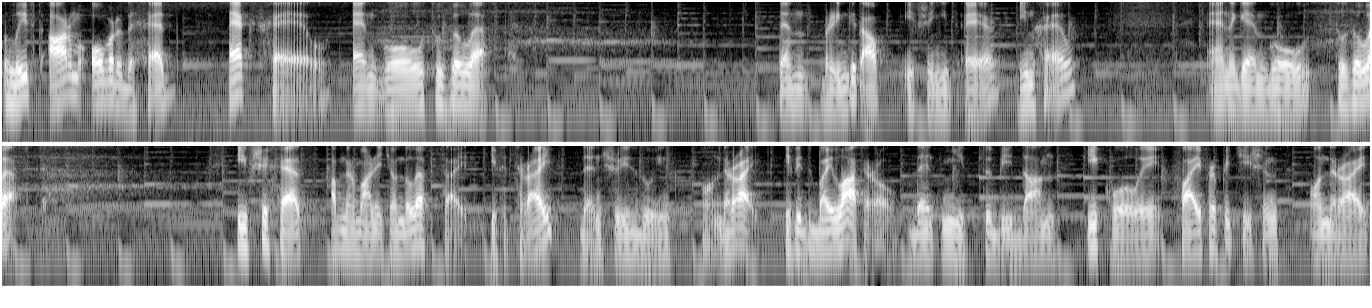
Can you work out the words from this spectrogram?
lift arm over the head, exhale, and go to the left. Then bring it up if she needs air, inhale, and again go to the left. If she has abnormality on the left side, if it's right, then she is doing on the right. If it's bilateral, that need to be done equally 5 repetitions on the right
